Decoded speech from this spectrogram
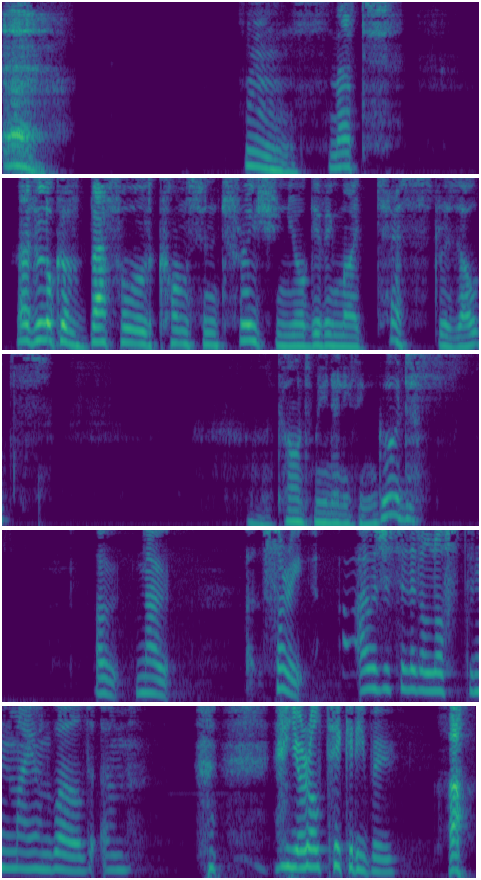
hmm, that that look of baffled concentration you're giving my test results can't mean anything good. Oh, no. Uh, sorry, I was just a little lost in my own world. Um, you're all tickety boo. Ha!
